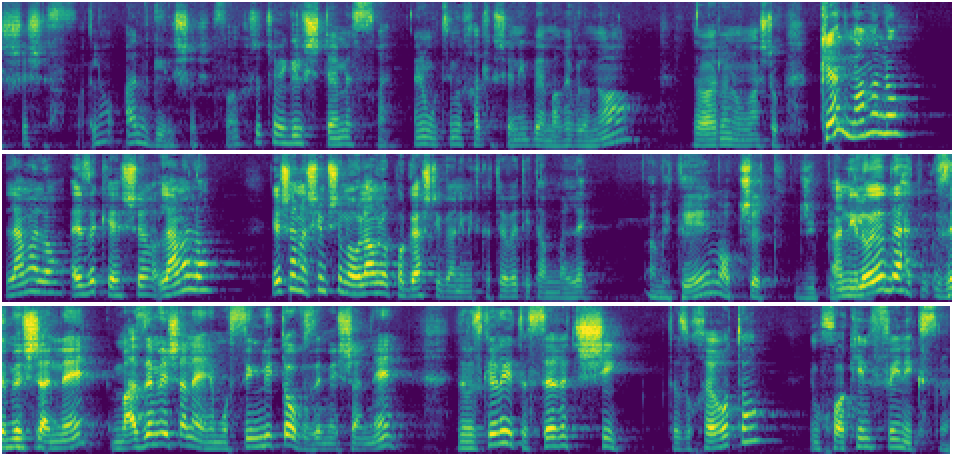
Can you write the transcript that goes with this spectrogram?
16, אה, לא, עד גיל 16, אני חושבת שמגיל 12. היינו מוצאים אחד לשני במעריב לנוער, זה עבד לנו ממש טוב. כן, למה לא? למה לא? איזה קשר? למה לא? יש אנשים שמעולם לא פגשתי ואני מתכתבת איתם מלא. אמיתיים או צ'אט GPT? אני לא יודעת, זה משנה? מה זה משנה? הם עושים לי טוב, זה משנה? זה מזכיר לי את הסרט שי, אתה זוכר אותו? עם חואקין פיניקס. כן.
